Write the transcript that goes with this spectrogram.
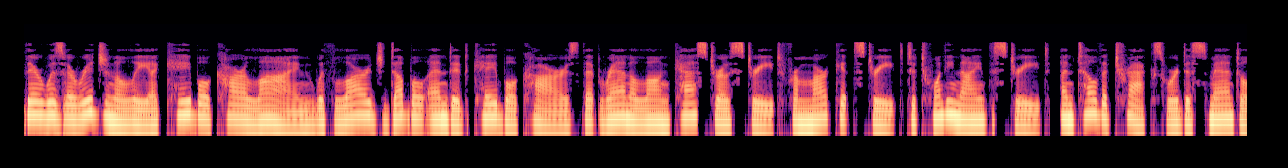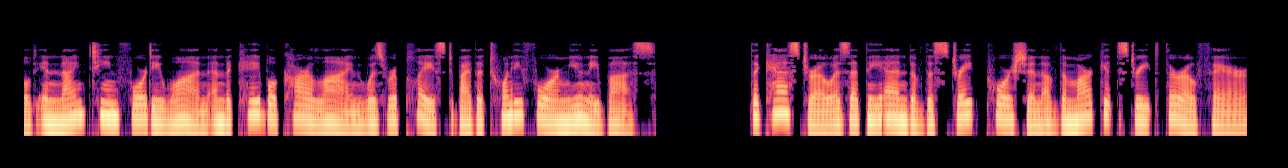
There was originally a cable car line with large double-ended cable cars that ran along Castro Street from Market Street to 29th Street, until the tracks were dismantled in 1941 and the cable car line was replaced by the 24 Muni bus. The Castro is at the end of the straight portion of the Market Street thoroughfare,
